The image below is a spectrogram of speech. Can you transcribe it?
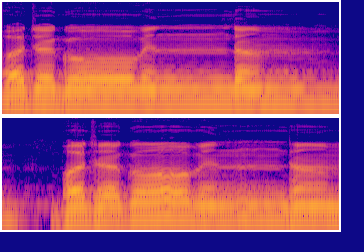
भज गोविन्दं भज गोविन्दम्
